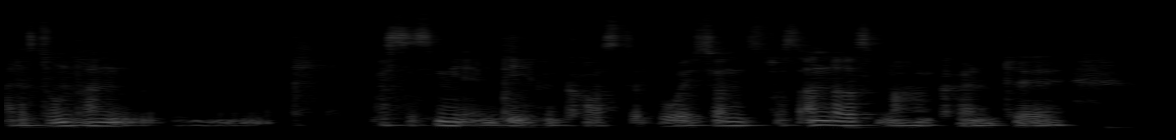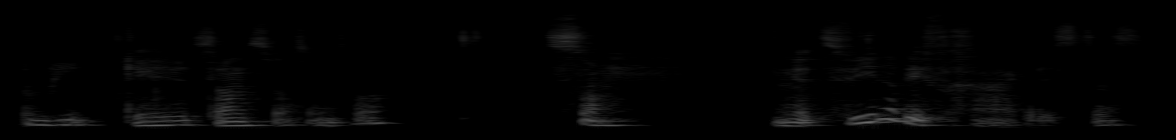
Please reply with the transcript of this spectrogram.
alles drum dran, was es mir im Leben kostet, wo ich sonst was anderes machen könnte, irgendwie Geld, sonst was und so. So, und jetzt wieder die Frage, ist das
